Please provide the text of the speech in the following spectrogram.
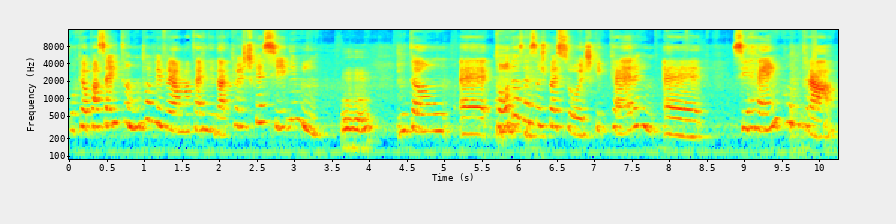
porque eu passei tanto a viver a maternidade que eu esqueci de mim. Uhum. Então, é, todas essas pessoas que querem é, se reencontrar,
